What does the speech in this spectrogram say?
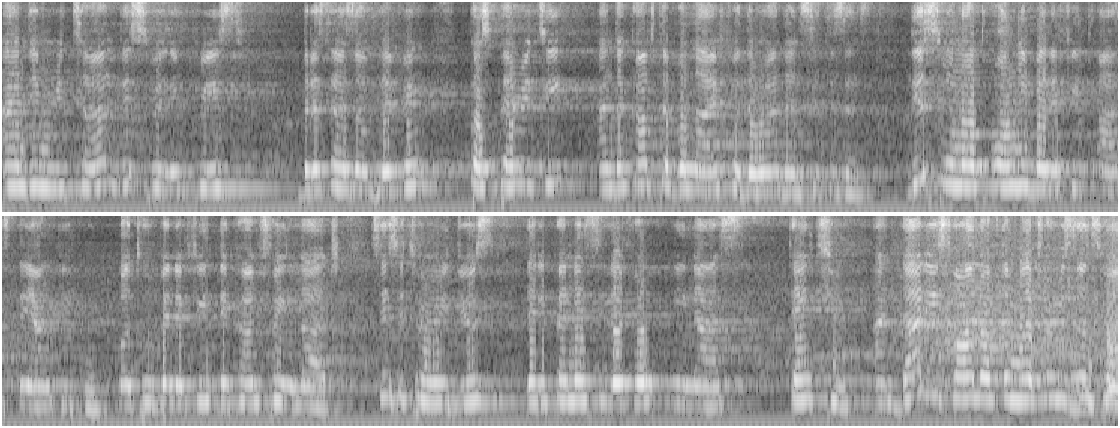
And in return, this will increase sense of living, prosperity, and a comfortable life for the Rwandan citizens. This will not only benefit us, the young people, but will benefit the country in large, since it will reduce the dependency level in us. Thank you. And that is one of the major reasons why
